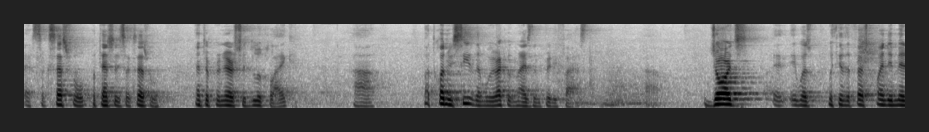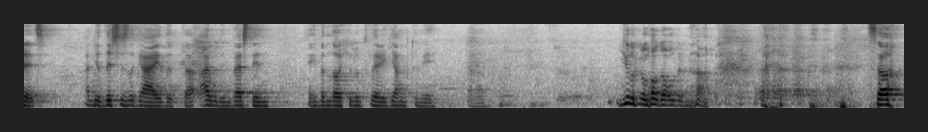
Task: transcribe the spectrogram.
a successful, potentially successful entrepreneur should look like. Uh, but when we see them, we recognize them pretty fast. Uh, George it, it was within the first 20 minutes, I knew this is the guy that uh, I would invest in even though he looks very young to me. Uh, you look a lot older now. so,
